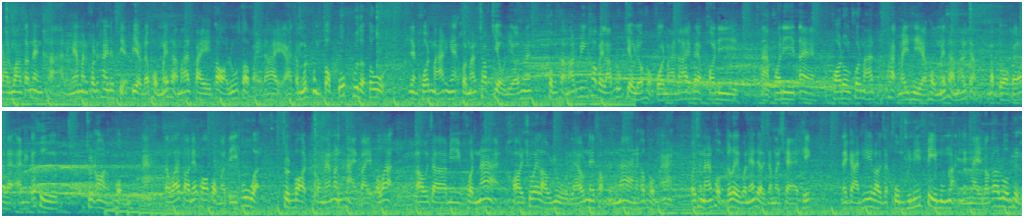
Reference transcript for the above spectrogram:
การวางตำแหน่งขาอย่างเงี้ยมันค่อนข้างจะเสียเปรียบแล้วผมไม่สามารถไปต่อลูกต่อไปได้อะสมมติผมตบปุ๊บคู่ต่อสู้อย่างโค้นมาร์อย่างเงี้ยโค้นมาร์ชอบเกี่ยวเลี้ยวใช่ไหมผมสามารถวิ่งเข้าไปรับลูกเกี่ยวเลี้ยวของโค้นมาร์ได้แบบพอดีอะพอดีแต่พอโดนโค้นมาร์ผลักไม่ทีอะผมไม่สามารถกลับกลับตัวไปได้แล้วอันนี้ก็คือจุดอ่อนของผมอะแต่ว่าตอนนี้พอผมมาตีคู่อะจุดบอดตรงนั้นมันหายไป เพราะว่าเราจะมีคนหน้าคอยช่วยเราอยู่แล้วในสองมุมหน้านะครับผมอะเพราะฉะนั้นผมก็เลยวันนี้เดี๋ยวจะมาแชร์ทริค ในการที่เราจะคุมพื้นที่สี่มุมหลังยังไง แล้วก็รวมถึง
